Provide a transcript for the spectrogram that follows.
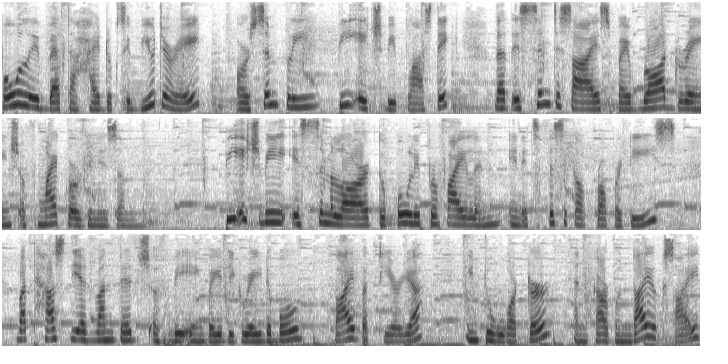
polybeta hydroxybutyrate or simply PHB plastic that is synthesized by a broad range of microorganisms. PHB is similar to polypropylene in its physical properties but has the advantage of being biodegradable by bacteria into water and carbon dioxide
